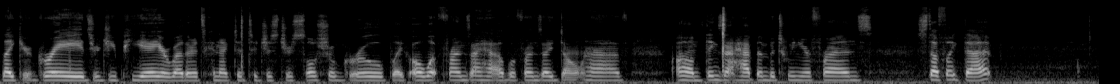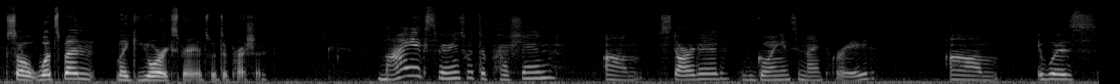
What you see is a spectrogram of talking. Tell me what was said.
like your grades, your GPA, or whether it's connected to just your social group, like, oh, what friends I have, what friends I don't have, um, things that happen between your friends, stuff like that. So, what's been like your experience with depression? My experience with depression um, started going into ninth grade. Um, it was,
